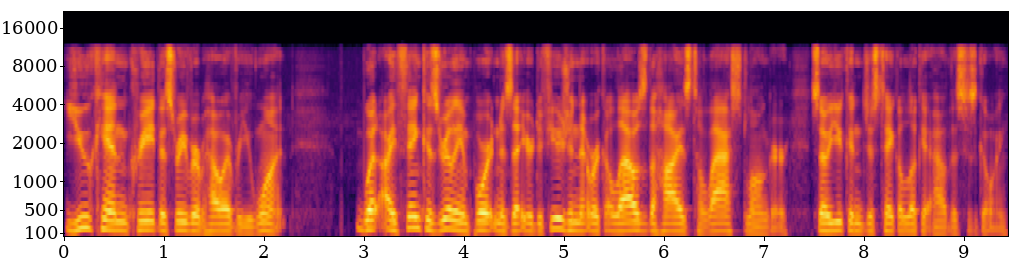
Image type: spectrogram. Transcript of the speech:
you can create this reverb however you want. What I think is really important is that your diffusion network allows the highs to last longer. So you can just take a look at how this is going.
